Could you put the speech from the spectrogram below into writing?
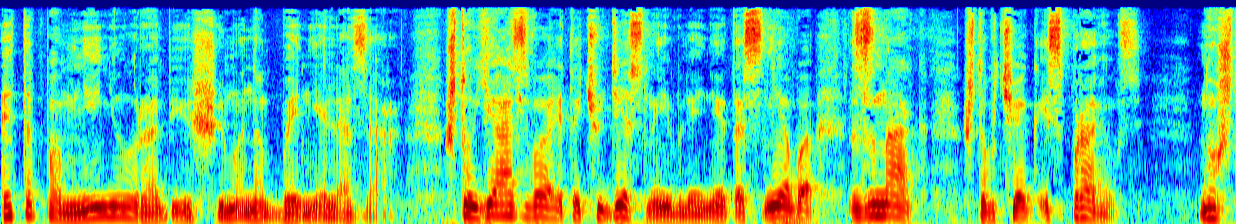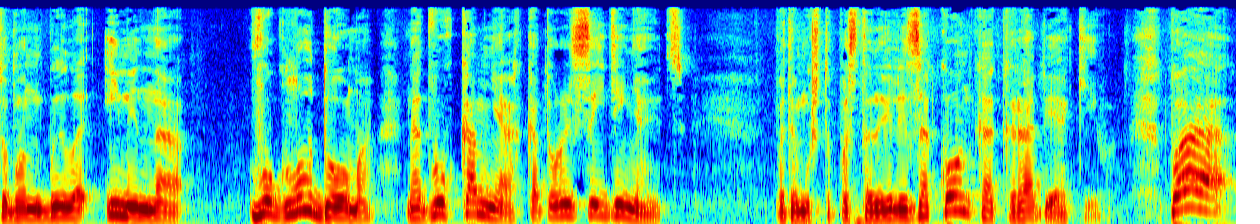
это по мнению раби Шимона бен Елязара. Что язва – это чудесное явление, это с неба знак, чтобы человек исправился. Но чтобы он было именно в углу дома на двух камнях, которые соединяются. Потому что постановили закон, как раби Акива. По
